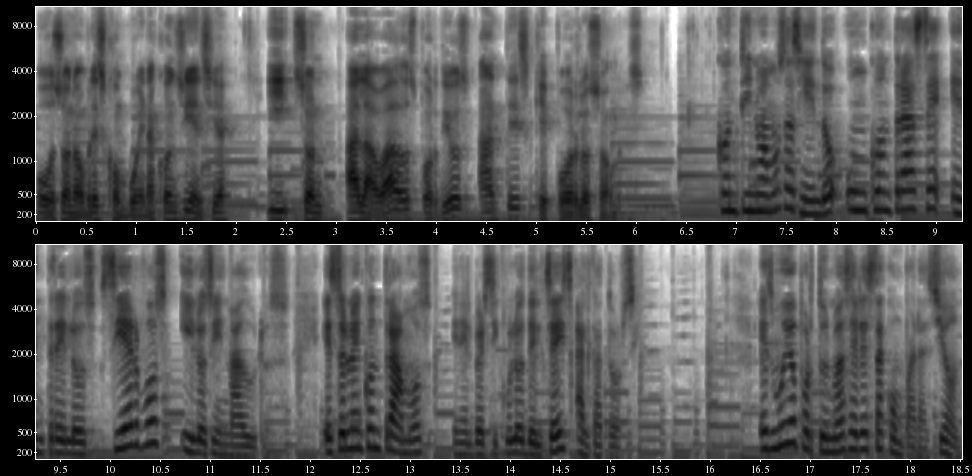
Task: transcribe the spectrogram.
o son hombres con buena conciencia y son alabados por Dios antes que por los hombres. Continuamos haciendo un contraste entre los siervos y los inmaduros. Esto lo encontramos en el versículo del 6 al 14. Es muy oportuno hacer esta comparación,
